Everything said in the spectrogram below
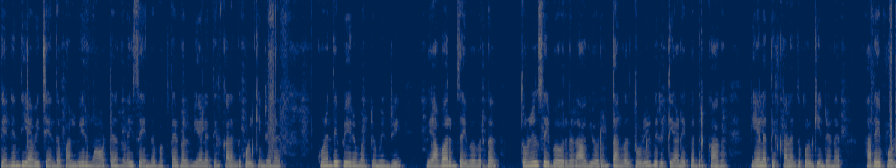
தென்னிந்தியாவைச் சேர்ந்த பல்வேறு மாவட்டங்களைச் சேர்ந்த பக்தர்களும் ஏலத்தில் கலந்து கொள்கின்றனர். குழந்தை பேறு மட்டுமின்றி வியாபாரம் செய்பவர்கள் தொழில் செய்பவர்கள் ஆகியோரும் தங்கள் தொழில் விருத்தி அடைவதற்காக ஏலத்தில் கலந்து கொள்கின்றனர். அதேபோல்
